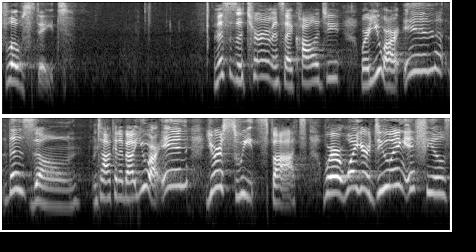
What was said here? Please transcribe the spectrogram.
Flow state. And this is a term in psychology where you are in the zone. I'm talking about you are in your sweet spot where what you're doing, it feels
